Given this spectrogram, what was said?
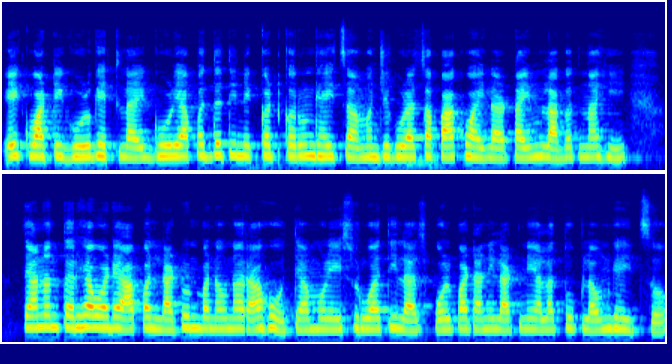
एक वाटी गूळ घेतलाय. गूळ या पद्धतीने कट करून घ्यायचा म्हणजे गुळाचा पाक व्हायला टाईम लागत नाही. त्यानंतर ह्या वड्या आपण लाटून बनवणार आहोत त्यामुळे सुरुवातीलाच पोळपाट आणि लाटणे याला तूप लावून घ्यायचं.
